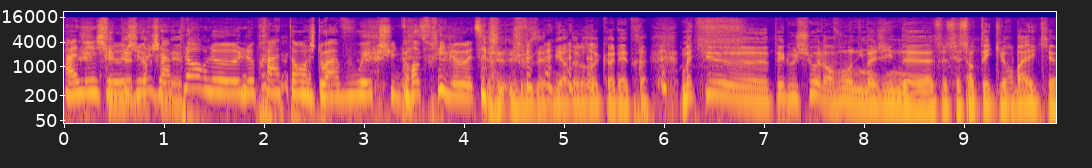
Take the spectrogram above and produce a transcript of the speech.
Allez, je- j'applore le, le printemps. Je dois avouer que je suis une grande frileuse. je, je vous admire de le reconnaître. Mathieu euh, Pelouchou, alors vous, on imagine euh, Association Take Your Bike, euh,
